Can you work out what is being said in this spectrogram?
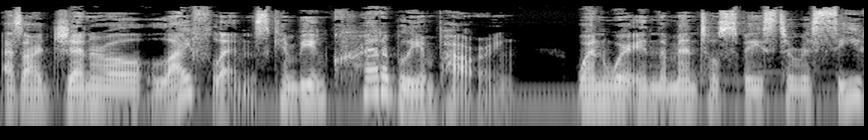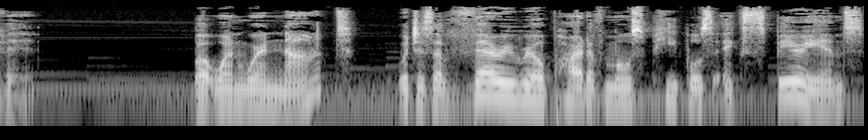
as our general life lens can be incredibly empowering when we're in the mental space to receive it. But when we're not, which is a very real part of most people's experience,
